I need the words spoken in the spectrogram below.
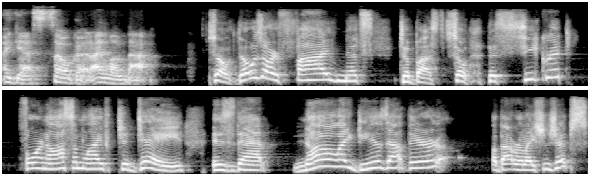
I guess. So good. I love that. So, those are five myths to bust. So, the secret for an awesome life today is that not all ideas out there about relationships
